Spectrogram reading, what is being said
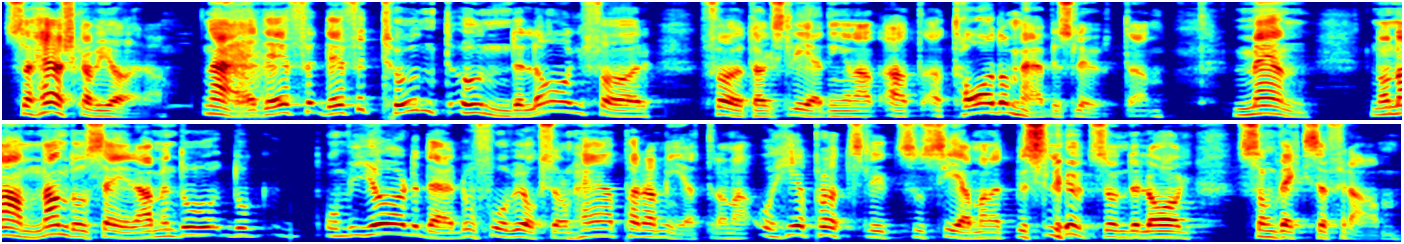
så här ska vi göra. Nej, det är för, det är för tunt underlag för företagsledningen att, att, att ta de här besluten. Men någon annan då säger, ja men då, då, om vi gör det där, då får vi också de här parametrarna. Och helt plötsligt så ser man ett beslutsunderlag som växer fram.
